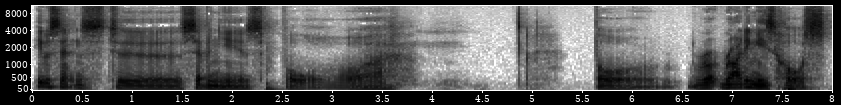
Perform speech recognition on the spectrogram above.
He was sentenced to seven years for for riding his horse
